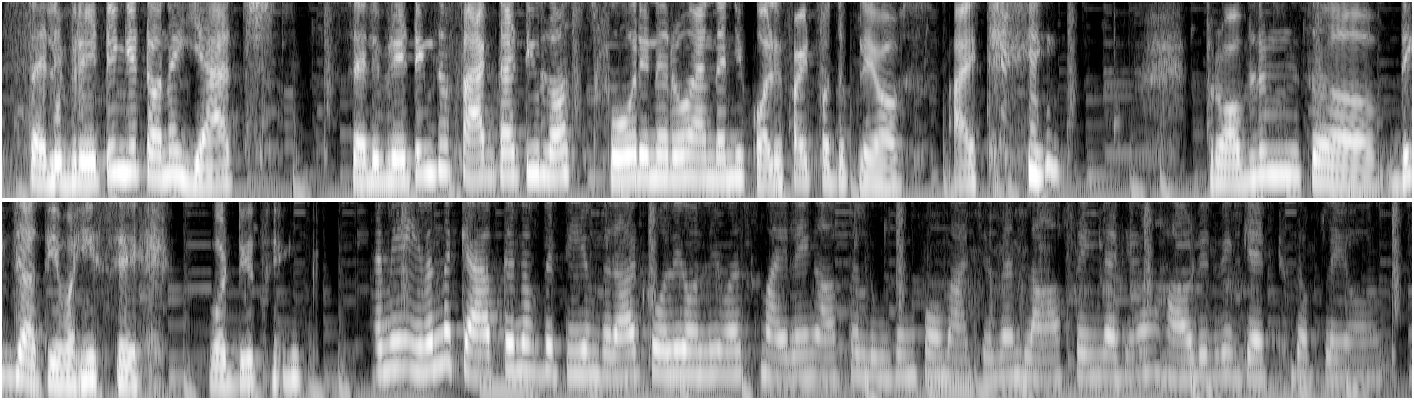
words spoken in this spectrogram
celebrating it on a yacht, celebrating the fact that you lost four in a row and then you qualified for the playoffs, I think problems uh, दिख जाती है वहीं से. What do you think? I mean, even the captain of the team, Virat Kohli, only was smiling after losing four matches and laughing that, you know, how did we get to the playoffs?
